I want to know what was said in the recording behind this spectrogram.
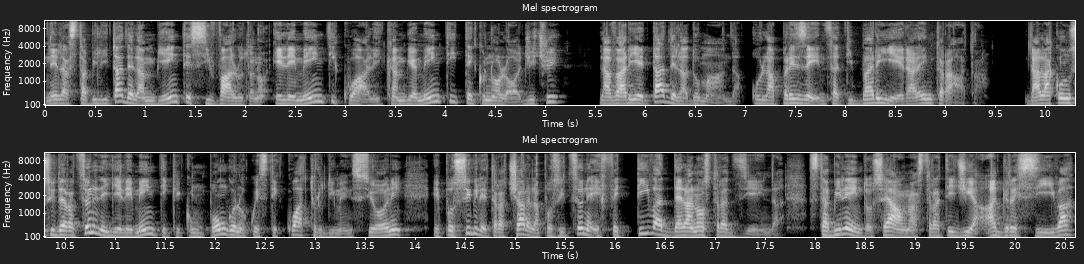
Nella stabilità dell'ambiente si valutano elementi quali i cambiamenti tecnologici, la varietà della domanda o la presenza di barriere all'entrata. Dalla considerazione degli elementi che compongono queste quattro dimensioni è possibile tracciare la posizione effettiva della nostra azienda, stabilendo se ha una strategia aggressiva,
